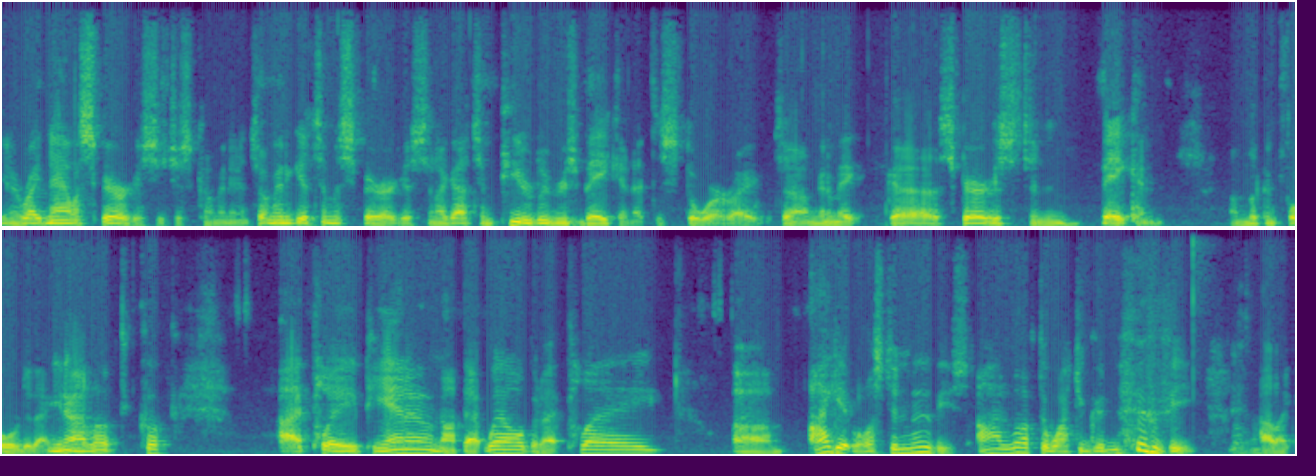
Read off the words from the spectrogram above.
You know, right now asparagus is just coming in, so I'm going to get some asparagus, and I got some Peter Luger's bacon at the store, right? So I'm going to make uh, asparagus and bacon. I'm looking forward to that. You know, I love to cook. I play piano, not that well, but I play. Um, I get lost in movies. I love to watch a good movie. I like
